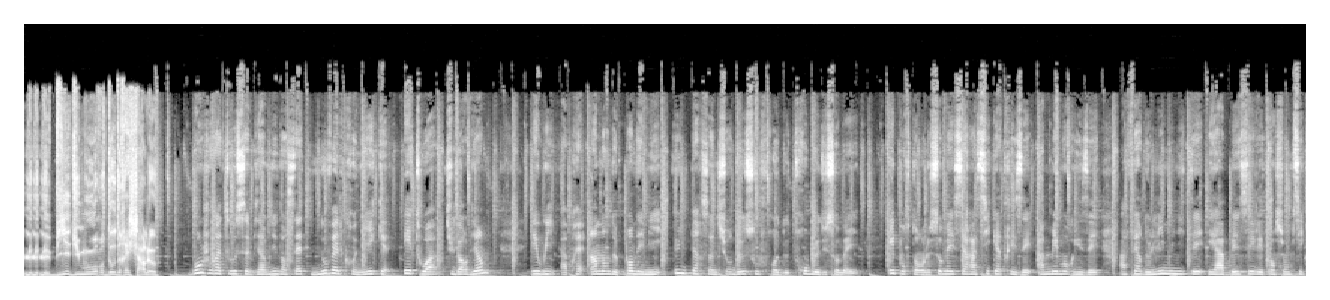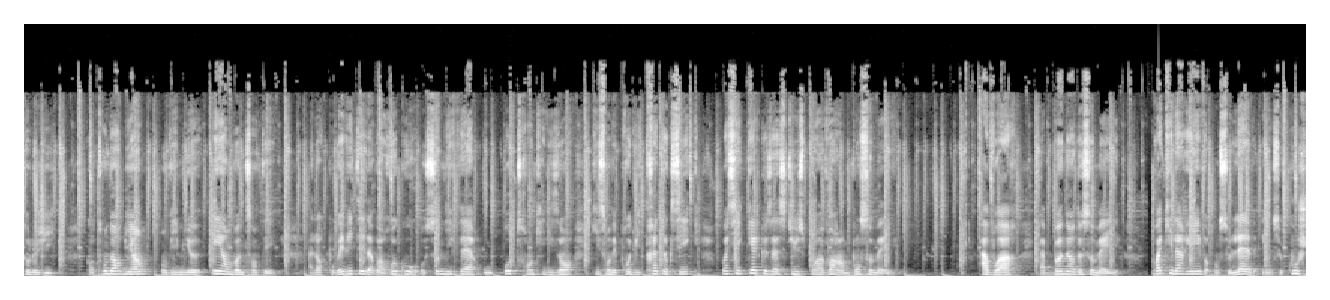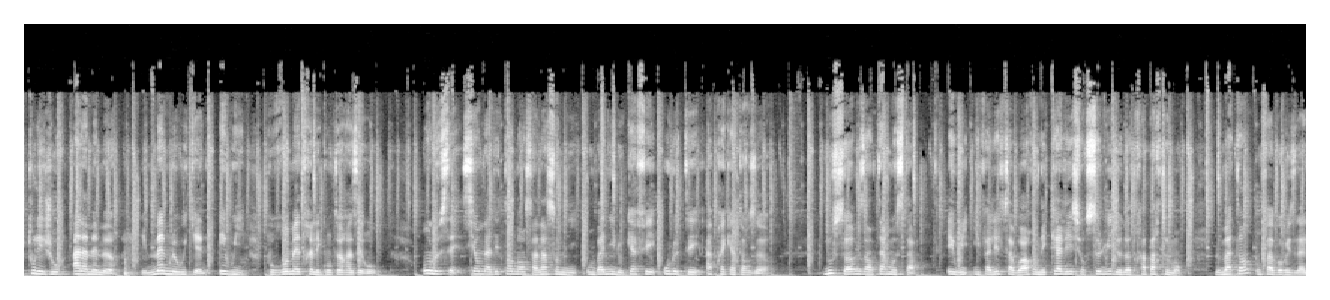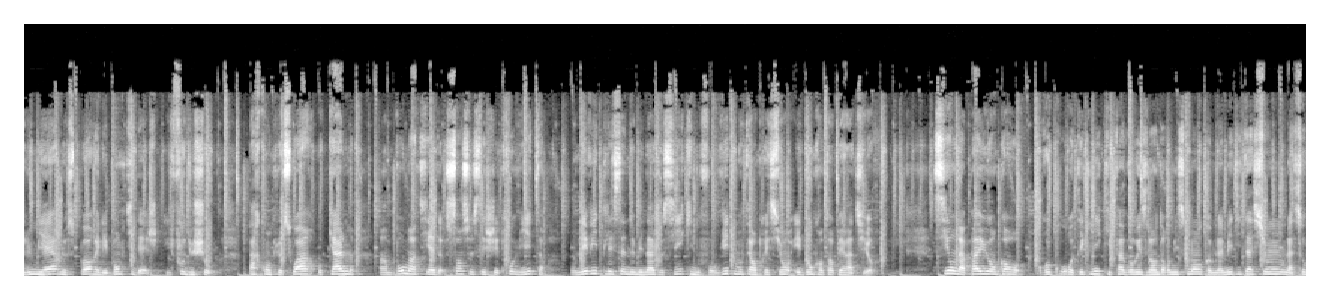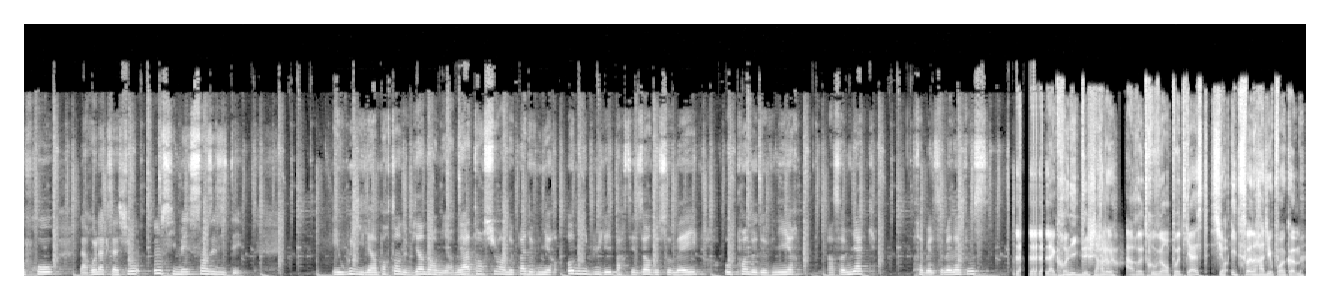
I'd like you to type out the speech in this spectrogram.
le, le billet d'humour d'Audrey Charlot. Bonjour à tous, bienvenue dans cette nouvelle chronique. Et toi, tu dors bien? Et oui, après un an de pandémie, une personne sur deux souffre de troubles du sommeil. Et pourtant, le sommeil sert à cicatriser, à mémoriser, à faire de l'immunité et à baisser les tensions psychologiques. Quand on dort bien, on vit mieux et en bonne santé. Alors pour éviter d'avoir recours aux somnifères ou autres tranquillisants qui sont des produits très toxiques, voici quelques astuces pour avoir un bon sommeil. Avoir la bonne heure de sommeil. Quoi qu'il arrive, on se lève et on se couche tous les jours à la même heure, et même le week-end, et oui, pour remettre les compteurs à zéro. On le sait, si on a des tendances à l'insomnie, on bannit le café ou le thé après 14 heures. Nous sommes un thermostat. Et oui, il fallait le savoir, on est calé sur celui de notre appartement. Le matin, on favorise la lumière, le sport et les bons petits-déj. Il faut du chaud. Par contre, le soir, au calme, un bon bain tiède sans se sécher trop vite. On évite les scènes de ménage aussi qui nous font vite monter en pression et donc en température. Si on n'a pas eu encore recours aux techniques qui favorisent l'endormissement comme la méditation, la sophro, la relaxation, on s'y met sans hésiter. Et oui, il est important de bien dormir, mais attention à ne pas devenir omnibulé par ces heures de sommeil au point de devenir insomniaque. Très belle semaine à tous. La, chronique de Charlot, à retrouver en podcast sur itswanradio.com.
